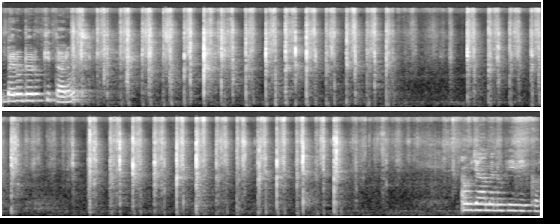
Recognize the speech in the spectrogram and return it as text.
Beru do ruky tarot. A uděláme nový výklad.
